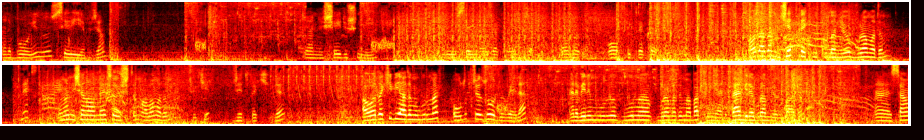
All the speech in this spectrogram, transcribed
Yani bu oyunu seri yapacağım. Yani şey düşünmeyin. Bu seri olacak olmayacak. Onu o fikre kar. O da adam jetpack mi kullanıyor? Vuramadım. Ona nişan almaya çalıştım. Alamadım çünkü jetpack ile. Havadaki bir adamı vurmak oldukça zordur beyler. Yani benim vurup vurma, vuramadığıma bakmayın yani. Ben bile vuramıyorum bazen. Evet sen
